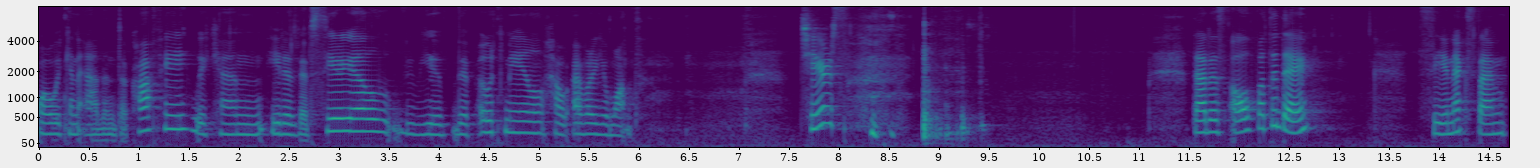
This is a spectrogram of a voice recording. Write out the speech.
or we can add into coffee. We can eat it with cereal, with oatmeal, however you want. Cheers! that is all for today. See you next time.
